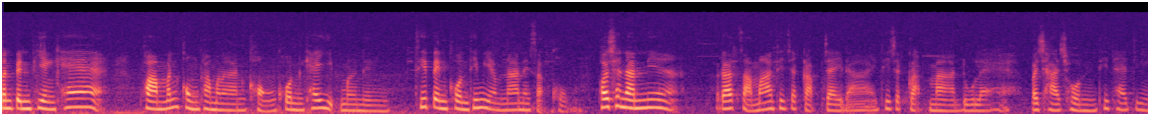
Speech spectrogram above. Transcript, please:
มันเป็นเพียงแค่ความมั่นคงทางพลังงานของคนแค่หยิบมือหนึ่งที่เป็นคนที่มีอำนาจในสังคม เพราะฉะนั้นเนี่ยรัฐสามารถที่จะกลับใจได้ที่จะกลับมาดูแลประชาชนที่แท้จริง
